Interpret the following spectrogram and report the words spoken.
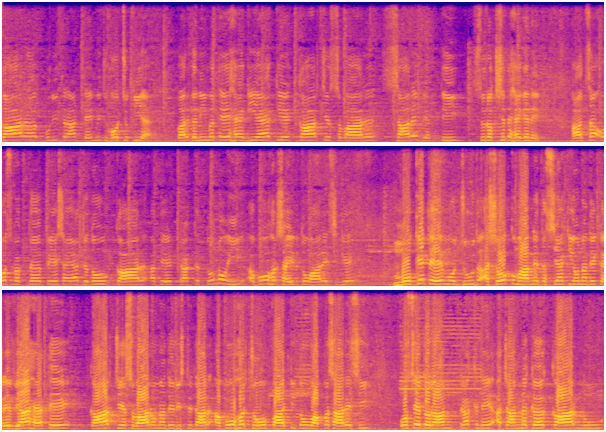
ਕਾਰ ਬੁਰੀ ਤਰ੍ਹਾਂ ਡੈਮੇਜ ਹੋ ਚੁੱਕੀ ਹੈ। ਪਰ ਗਨੀਮਤ ਇਹ ਹੈਗੀ ਹੈ ਕਿ ਕਾਰ 'ਚ ਸਵਾਰ ਸਾਰੇ ਵਿਅਕਤੀ ਸੁਰੱਖਿਅਤ ਹੈਗੇ ਨੇ। ਹਾਦਸਾ ਉਸ ਵਕਤ ਪੇਸ਼ ਆਇਆ ਜਦੋਂ ਕਾਰ ਅਤੇ ਟਰੱਕ ਦੋਨੋਂ ਹੀ ਅਬੋਹਰ ਸਾਈਡ ਤੋਂ ਆ ਰਹੇ ਸੀਗੇ। ਮੌਕੇ ਤੇ ਮੌਜੂਦ ਅਸ਼ੋਕ ਕੁਮਾਰ ਨੇ ਦੱਸਿਆ ਕਿ ਉਹਨਾਂ ਦੇ ਘਰੇ ਵਿਆਹ ਹੈ ਤੇ ਕਾਰ 'ਚ ਸਵਾਰ ਉਹਨਾਂ ਦੇ ਰਿਸ਼ਤੇਦਾਰ ਅਬੋਹਰ ਚੋਂ ਪਾਰਟੀ ਤੋਂ ਵਾਪਸ ਆ ਰਹੇ ਸੀ। ਉਸੇ ਦੌਰਾਨ ਟਰੱਕ ਨੇ ਅਚਾਨਕ ਕਾਰ ਨੂੰ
